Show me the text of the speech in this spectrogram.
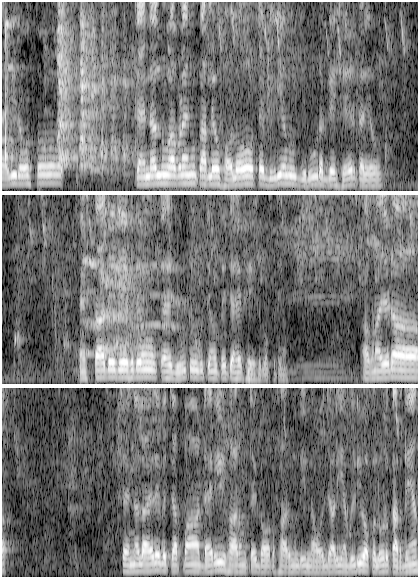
ਰਿਕਵੈਸਟ ਹੈ ਜੀ ਦੋਸਤੋ ਚੈਨਲ ਨੂੰ ਆਪਣਾ ਇਹਨੂੰ ਕਰ ਲਿਓ ਫੋਲੋ ਤੇ ਵੀਡੀਓ ਨੂੰ ਜਰੂਰ ਅੱਗੇ ਸ਼ੇਅਰ ਕਰਿਓ। ਇੰਸਟਾ ਤੇ ਦੇਖਦੇ ਹੋ, ਚਾਹੇ YouTube ਤੇ ਹੋ ਤੇ ਚਾਹੇ Facebook ਤੇ ਹੋ। ਆਪਣਾ ਜਿਹੜਾ ਚੈਨਲ ਆ, ਇਹਦੇ ਵਿੱਚ ਆਪਾਂ ਡੈਰੀ ਫਾਰਮ ਤੇ ਗੌਟ ਫਾਰਮ ਦੀ ਨੌਲੇਜ ਵਾਲੀਆਂ ਵੀਡੀਓ ਅਪਲੋਡ ਕਰਦੇ ਆਂ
